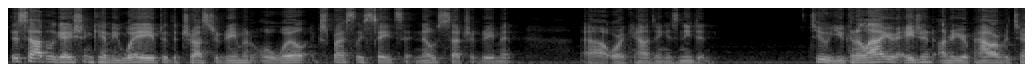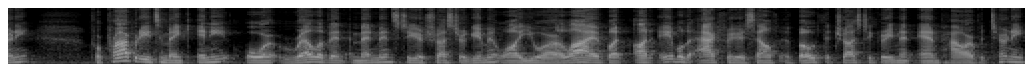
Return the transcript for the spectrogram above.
This obligation can be waived if the trust agreement or will expressly states that no such agreement uh, or accounting is needed. Two, you can allow your agent under your power of attorney for property to make any or relevant amendments to your trust agreement while you are alive, but unable to act for yourself if both the trust agreement and power of attorney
